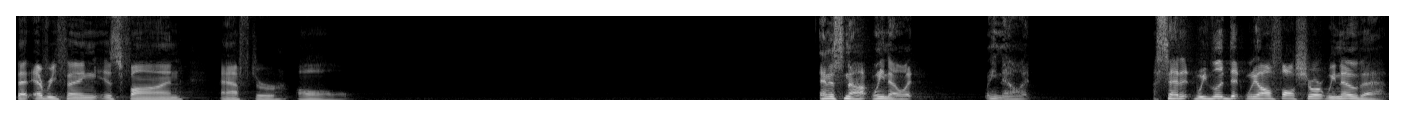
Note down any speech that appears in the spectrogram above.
that everything is fine after all. And it's not, we know it. We know it. I said it, we lived it, we all fall short, we know that.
